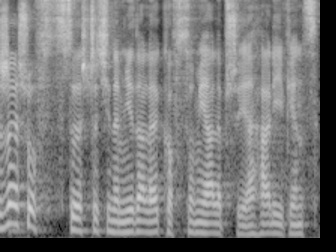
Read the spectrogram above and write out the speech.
Rzeszów ze Szczecinem niedaleko w sumie, ale przyjechali, więc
